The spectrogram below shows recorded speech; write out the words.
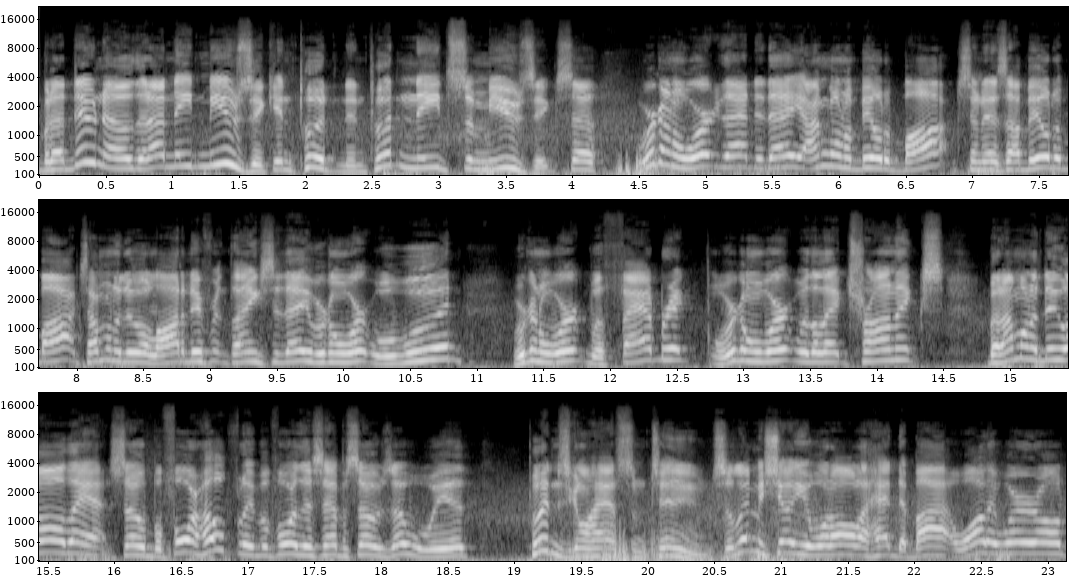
but I do know that I need music in Puddin, and Puddin needs some music. So we're gonna work that today. I'm gonna build a box, and as I build a box, I'm gonna do a lot of different things today. We're gonna work with wood. We're going to work with fabric. We're going to work with electronics. But I'm going to do all that. So before, hopefully before this episode is over with, Puddin's going to have some tunes. So let me show you what all I had to buy at Wally World,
